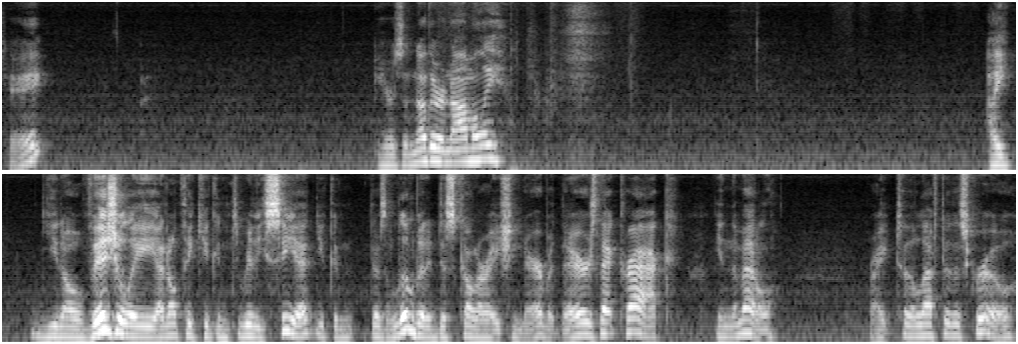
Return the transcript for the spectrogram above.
Okay. Here's another anomaly. I, you know, visually, I don't think you can really see it. You can, there's a little bit of discoloration there, but there's that crack in the metal right to the left of the screw.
